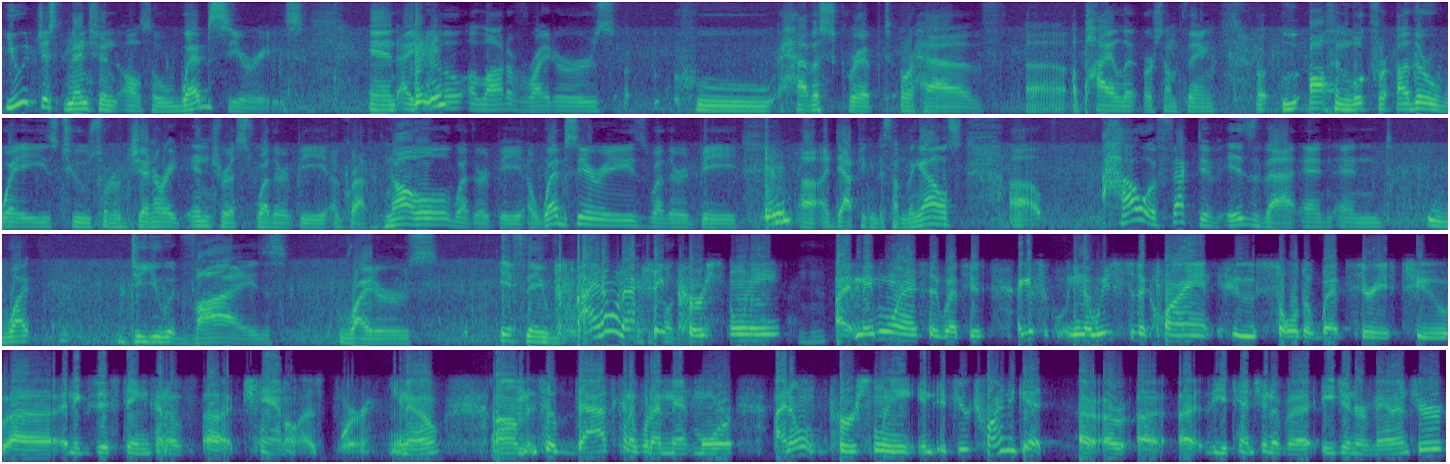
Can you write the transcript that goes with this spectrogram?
You had just mentioned also web series, and I Mm-hmm. know a lot of writers who have a script or have uh, a pilot or something or l- often look for other ways to sort of generate interest, whether it be a graphic novel, whether it be a web series, whether it be Mm-hmm. uh, adapting to something else. Uh, how effective is that, and, and what do you advise writers if they? I don't actually personally. I, maybe when I said web series, I guess you know we just did a client who sold a web series to uh, an existing kind of uh, channel, as it were. You know, um, and so that's kind of what I meant more. I don't personally. and If you're trying to get a, a, a, a, the attention of an agent or manager.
